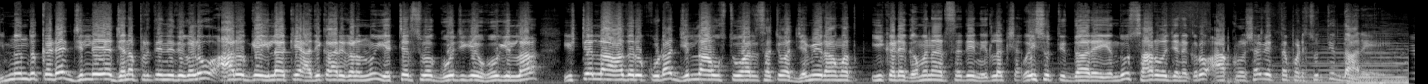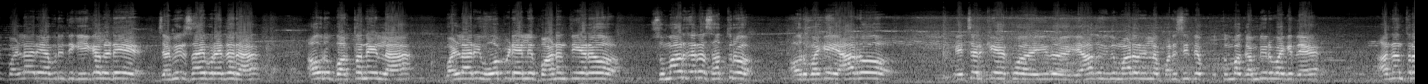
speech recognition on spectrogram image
ಇನ್ನೊಂದು ಕಡೆ ಜಿಲ್ಲೆಯ ಜನಪ್ರತಿನಿಧಿಗಳು ಆರೋಗ್ಯ ಇಲಾಖೆ ಅಧಿಕಾರಿಗಳನ್ನು ಎಚ್ಚರಿಸುವ ಗೋಜಿಗೆ ಹೋಗಿಲ್ಲ. ಇಷ್ಟೆಲ್ಲ ಆದರೂ ಕೂಡ ಜಿಲ್ಲಾ ಉಸ್ತುವಾರಿ ಸಚಿವ ಜಮೀರ್ ಅಹಮದ್ ಈ ಕಡೆ ಗಮನ ಹರಿಸದೆ ನಿರ್ಲಕ್ಷ್ಯ ವಹಿಸುತ್ತಿದ್ದಾರೆ ಎಂದು ಸಾರ್ವಜನಿಕರು ಆಕ್ರೋಶ ವ್ಯಕ್ತಪಡಿಸುತ್ತಿದ್ದಾರೆ. ಬಳ್ಳಾರಿ ಅಭಿವೃದ್ಧಿಗೆ ಈಗಲೇ ಜಮೀರ್ ಸಾಹೇಬ್ರ ಇದ್ದಾರ ಅವರು ಬರ್ತಾನೆ ಇಲ್ಲ. ಬಳ್ಳಾರಿ ಓಪಿಡಿಯಲ್ಲಿ ಬಾಣಂತಿಯರು ಸುಮಾರು ಜನ ಸತ್ರು. ಅವ್ರ ಬಗ್ಗೆ ಯಾರು ಎಚ್ಚರಿಕೆ ಇದು ಯಾವುದು ಇದು ಮಾಡೋದಿಲ್ಲ. ಪರಿಸ್ಥಿತಿ ತುಂಬ ಗಂಭೀರವಾಗಿದೆ. ಆನಂತರ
